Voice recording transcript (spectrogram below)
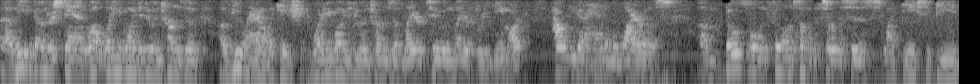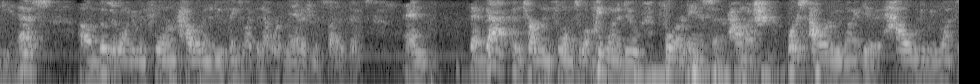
uh, needing to understand, well, what are you going to do in terms of, of VLAN allocation? What are you going to do in terms of layer 2 and layer 3 DMARC? How are you going to handle the wireless? Um, those will inform some of the services like DHCP and DNS. Um, those are going to inform how we're going to do things like the network management side of things. And then that in turn informs what we want to do for our data center. How much horsepower do we want to give it? How do we want to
